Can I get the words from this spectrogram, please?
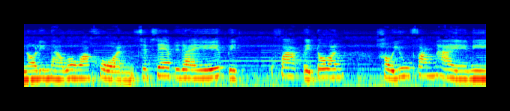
เนอลินดาว่าว่าคอนแซ่บๆใดๆปิดฝากไปต้นเขาอยู่ฟังไทยนี่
